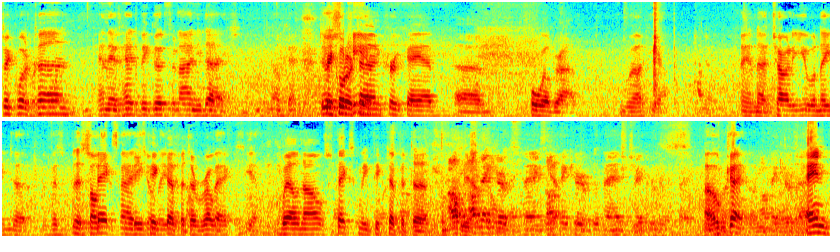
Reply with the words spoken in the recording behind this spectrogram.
three-quarter ton, and it had to be good for 90 days? Okay. Three-quarter ton, crew cab, um, four-wheel drive. Well, yeah. And uh, Charlie, you will need to, if it's, this Specs can be picked up at the road. specs, Yeah. Well, no, specs can be picked up at the, I'll, I'll take care of the specs, I'll take care of the match checkers and everything. Okay. I'll take care of that. and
